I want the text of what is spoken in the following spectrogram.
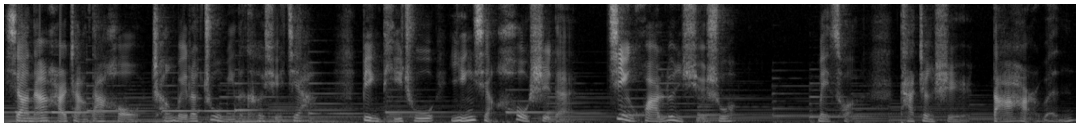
小男孩长大后成为了著名的科学家，并提出影响后世的进化论学说。没错，他正是达尔文。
